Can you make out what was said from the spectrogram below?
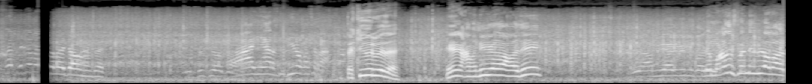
চলাই যাও না দেখ তা কি করবে যে এ আমার নিয়ে গেল আওয়াজি মানুষ নিবি আবার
